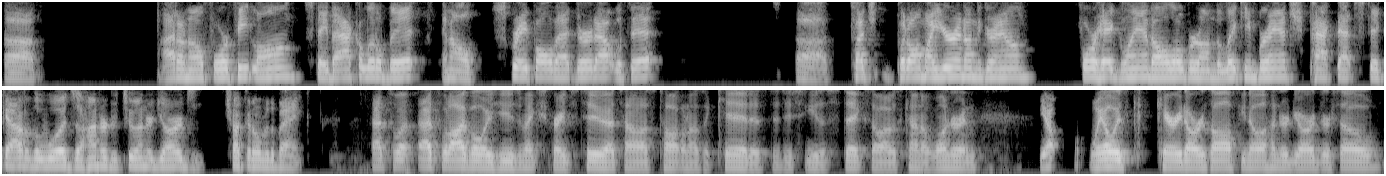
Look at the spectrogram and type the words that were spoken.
Uh, I don't know, four feet long, stay back a little bit, and I'll scrape all that dirt out with it. Uh, touch, put all my urine on the ground, forehead gland all over on the licking branch, pack that stick out of the woods 100 or 200 yards and chuck it over the bank. That's what that's what I've always used to make scrapes too. That's how I was taught when I was a kid is to just use a stick. So I was kind of wondering. Yep. We always carried ours off, you know, 100 yards or so.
